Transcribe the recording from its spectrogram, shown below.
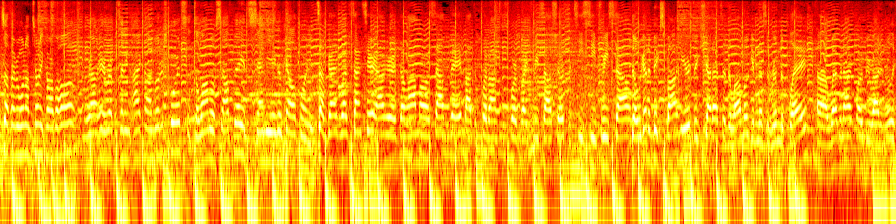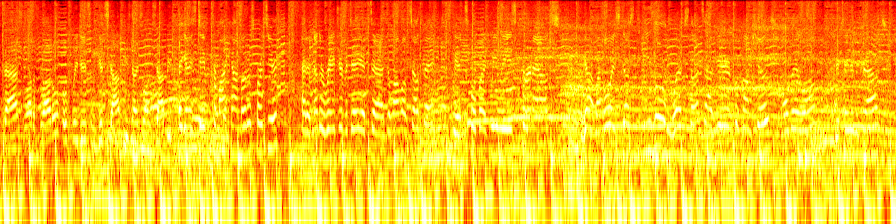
up everyone, I'm Tony Carbajal. We're out here representing Icon Motorsports at Del Amo South Bay in San Diego, California. What's up guys, Web Stunts here, out here at Del Amo South Bay, about to put on some sport bike freestyle shows for TC Freestyle. So we got a big spot here, big shout out to Del Amo giving us a room to play. Uh, Web and I probably be riding really fast, a lot of throttle, hopefully do some good stoppies, nice long stoppies. Hey guys, David from Icon Motorsports here. Had another rager of a day at uh, Del Amo South Bay. We had sport bike wheelies, burnouts. Boys Dusty Diesel and Web Stunts out here putting on shows all day long, entertaining the crowds.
